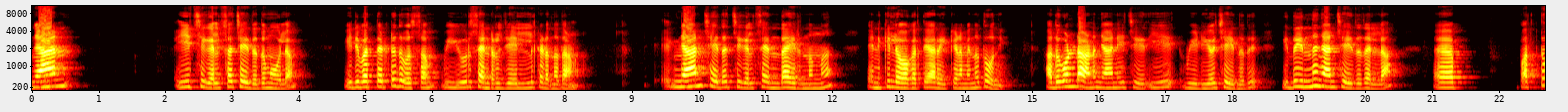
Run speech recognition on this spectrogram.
ഞാൻ ഈ ചികിത്സ ചെയ്തത് മൂലം ഇരുപത്തെട്ട് ദിവസം വിയൂർ സെൻട്രൽ ജയിലിൽ കിടന്നതാണ്. ഞാൻ ചെയ്ത ചികിത്സ എന്തായിരുന്നെന്ന് എനിക്ക് ലോകത്തെ അറിയിക്കണമെന്ന് തോന്നി. അതുകൊണ്ടാണ് ഞാൻ ഈ ഈ വീഡിയോ ചെയ്യുന്നത്. ഇത് ഇന്ന് ഞാൻ ചെയ്തതല്ല. പത്ത്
